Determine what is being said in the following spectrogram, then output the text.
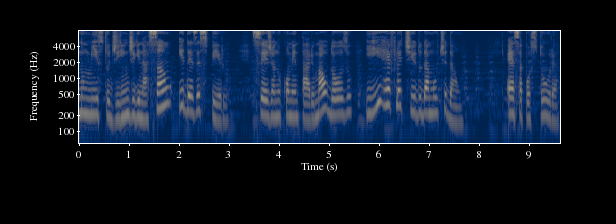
num misto de indignação e desespero, seja no comentário maldoso e irrefletido da multidão. Essa postura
